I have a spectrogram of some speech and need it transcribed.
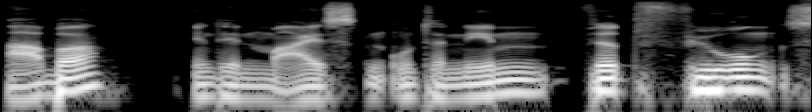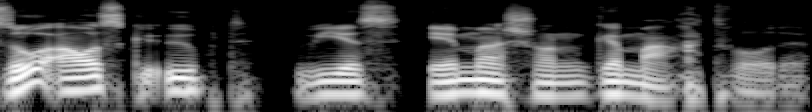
Aber in den meisten Unternehmen wird Führung so ausgeübt, wie es immer schon gemacht wurde.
